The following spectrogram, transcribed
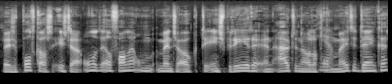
Deze podcast is daar onderdeel van, hè, om mensen ook te inspireren en uit te nodigen ja. om mee te denken.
